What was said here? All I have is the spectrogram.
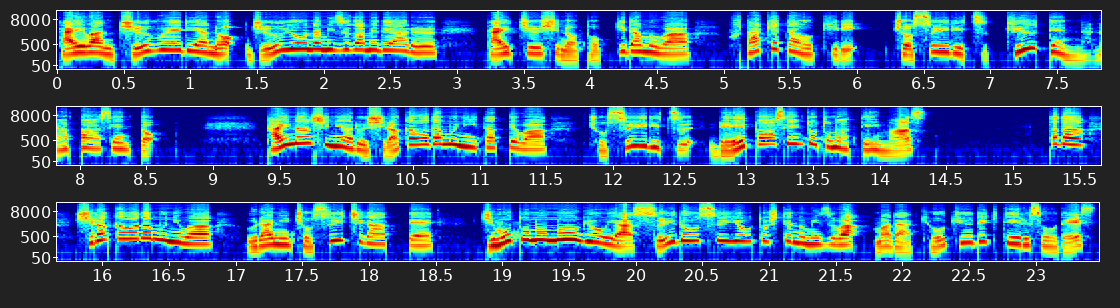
台湾中部エリアの重要な水がめである台中市の突起ダムは2桁を切り、貯水率9.7%。台南市にある白川ダムに至っては貯水率0%となっています。ただ、白川ダムには裏に貯水池があって、地元の農業や水道水用としての水はまだ供給できているそうです。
